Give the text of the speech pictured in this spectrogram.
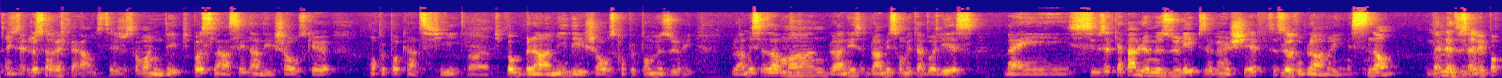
plus. Exact. Juste une référence, juste avoir une idée, puis pas se lancer dans des choses qu'on ne peut pas quantifier, Ouais. puis pas blâmer des choses qu'on ne peut pas mesurer. Blâmer ses hormones, blâmer, blâmer son métabolisme, ben, si vous êtes capable de le mesurer puis vous avez un chiffre, C'est là, ça. vous blâmerez. Mais sinon, Même le vous 10 ne 000 savez pas.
